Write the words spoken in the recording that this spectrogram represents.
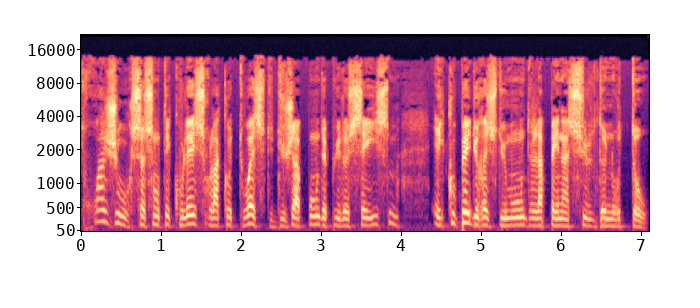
Trois jours se sont écoulés sur la côte ouest du Japon depuis le séisme et coupé du reste du monde la péninsule de Noto.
